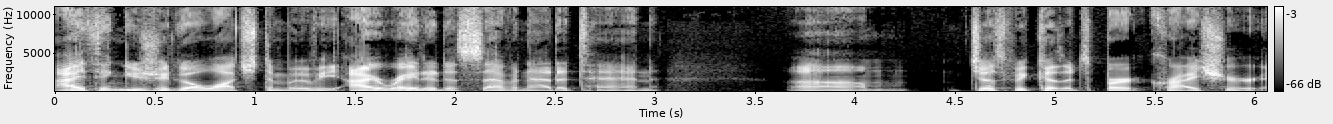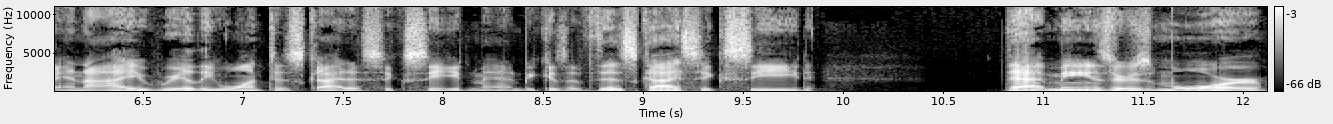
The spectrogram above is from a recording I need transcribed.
I think you should go watch the movie. I rated it a seven out of ten, um, just because it's Bert Kreischer, and I really want this guy to succeed, man. Because if this guy succeed, that means there's more.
